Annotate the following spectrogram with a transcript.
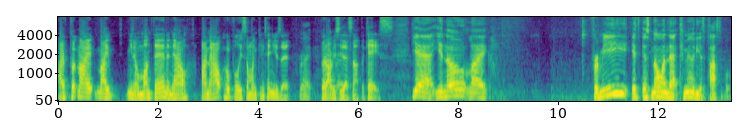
I've put my my you know month in and now I'm out. Hopefully, someone continues it. Right. But obviously, right. that's not the case. Yeah, you know, like for me, it's, it's knowing that community is possible,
